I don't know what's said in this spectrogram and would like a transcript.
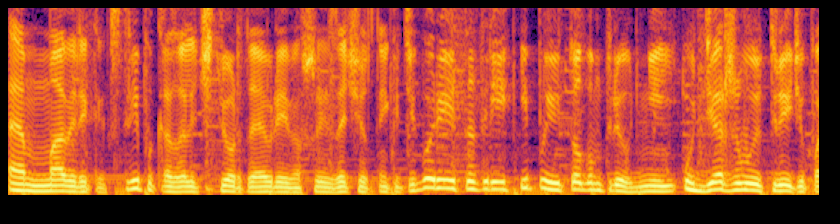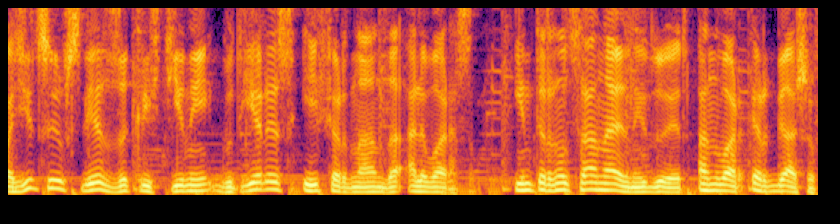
M Maverick X3 показали четвертое время в своей зачетной категории Т3 и по итогам трех дней удерживают третью позицию вслед за Кристиной Гутьеррес и Фернандо Альваресом. Интернациональный дуэт Анвар Эргашев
